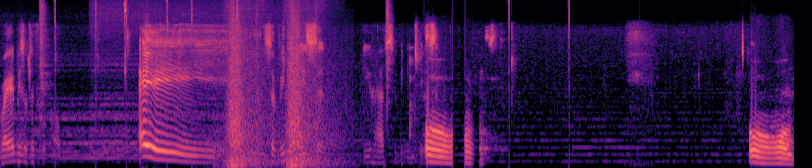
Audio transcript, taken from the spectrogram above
Why gotta be so difficult? Oh. Hey, Savini Jason. Do you have Savini Jason? Oh. Oh.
